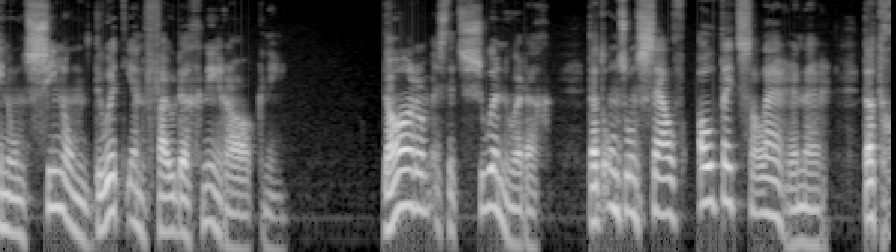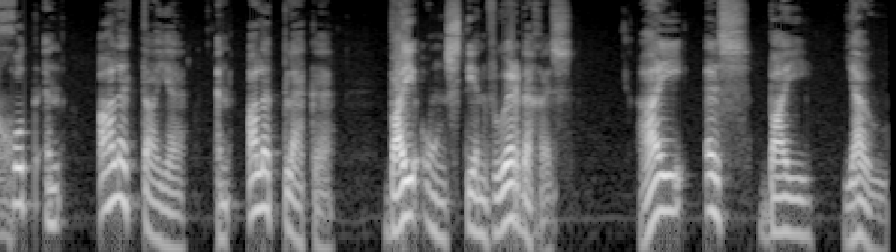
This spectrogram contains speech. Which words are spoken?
en ons sien hom dood eenvoudig nie raak nie. Daarom is dit so nodig dat ons onsself altyd sal herinner dat God in alle tye, in alle plekke by ons teenwoordig is. Hy is by jou.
